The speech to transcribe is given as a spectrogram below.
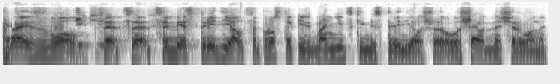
Произвол. Які- Це, це, це безпреділ, це просто якийсь бандитський безпреділ, що лише одне червоне.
